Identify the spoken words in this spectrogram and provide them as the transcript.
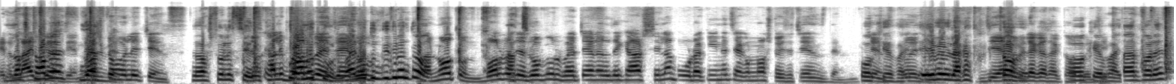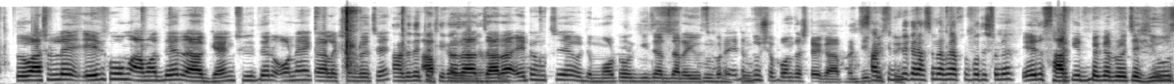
এটা লাইফ গ্যারান্টি নষ্ট হলে চেঞ্জ নষ্ট হলে চেঞ্জ খালি বলবে যে নতুন দিয়ে দিবেন তো? নতুন। বলবে যে আচ্ছা। রবিউল ভাই চ্যানেল দেখে আসছিলাম ওটা কিনেছি এখন নষ্ট হয়েছে চেঞ্জ দেন। ওকে ভাই হয়ে লেখা থাকতে হবে। লেখা থাকতে হবে ওকে ভাই তারপরে? তো আসলে এরকম আমাদের গ্যাং সুইচের অনেক কালেকশন রয়েছে। আপনারা যারা এটা হচ্ছে ওই যে মোটর গিজার যারা ইউজ করে এটা হুম। দুশো পঞ্চাশ টাকা আপনার সার্কিট ব্রেকার আছে না ভাই আপনার প্রতিষ্ঠানে? এই যে সার্কিট ব্রেকার রয়েছে হিউজ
